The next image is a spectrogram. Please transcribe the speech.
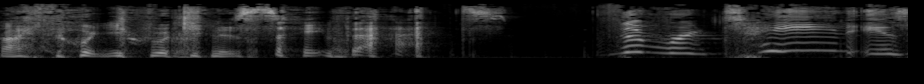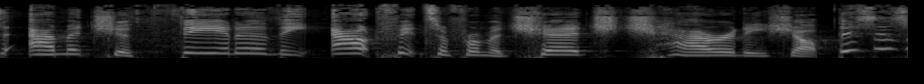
I thought you were going to say that. The routine is amateur theatre. The outfits are from a church charity shop. This is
